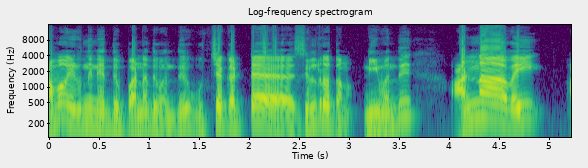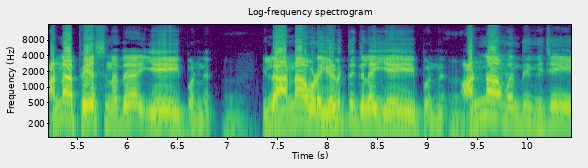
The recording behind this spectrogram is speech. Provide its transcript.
அவன் இருந்து நேத்து பண்ணது வந்து உச்சக்கட்ட சில்றத்தனம் நீ வந்து அண்ணாவை அண்ணா பேசுனத ஏஐ பண்ணு. இல்ல அண்ணாவோட எழுத்துக்களை ஏஐ பண்ணு. அண்ணா வந்து விஜயை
